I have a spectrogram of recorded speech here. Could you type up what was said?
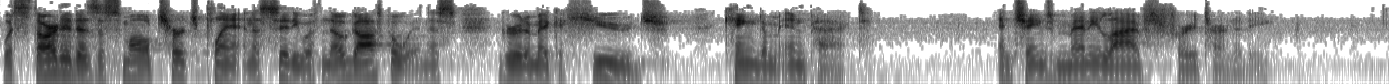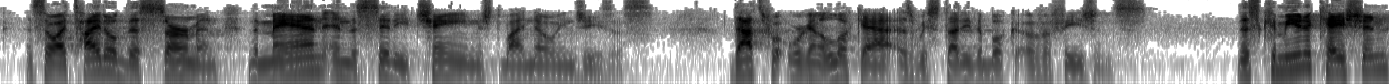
What started as a small church plant in a city with no gospel witness grew to make a huge kingdom impact and change many lives for eternity. And so I titled this sermon, The Man in the City Changed by Knowing Jesus. That's what we're going to look at as we study the book of Ephesians. This communication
